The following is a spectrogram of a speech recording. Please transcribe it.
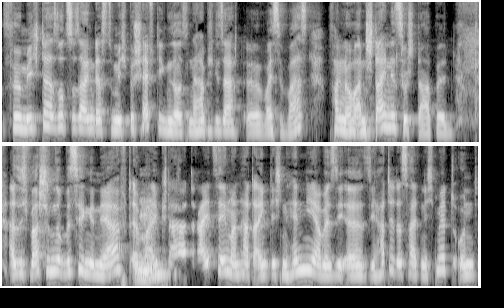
für mich da sozusagen, dass du mich beschäftigen sollst. Und da habe ich gesagt, äh, weißt du was, fang doch an, Steine zu stapeln. Also ich war schon so ein bisschen genervt, äh, mhm. weil klar, 13, man hat eigentlich ein Handy, aber sie, äh, sie hatte das halt nicht mit und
